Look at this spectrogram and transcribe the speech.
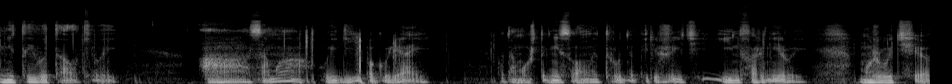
не ты выталкивай, а сама уйди, погуляй – потому что низ волны трудно пережить, и информируй. Может быть, э,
